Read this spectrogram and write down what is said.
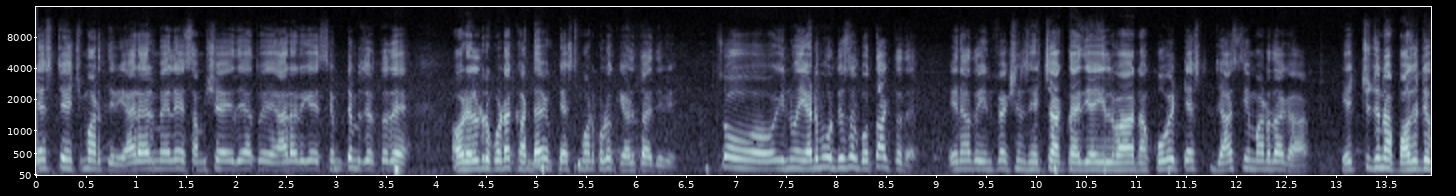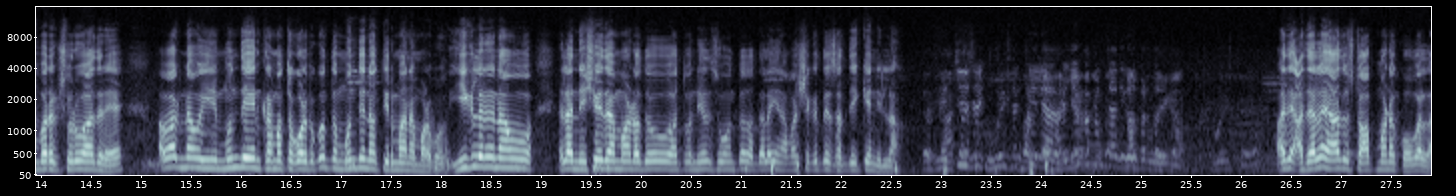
ಟೆಸ್ಟ್ ಹೆಚ್ಚು ಮಾಡ್ತೀವಿ. ಯಾರ್ಯಾರ ಮೇಲೆ ಸಂಶಯ ಇದೆ ಅಥವಾ ಯಾರ್ಯಾರಿಗೆ ಸಿಂಪ್ಟಮ್ಸ್ ಇರ್ತದೆ ಅವರೆಲ್ಲರೂ ಕೂಡ ಕಡ್ಡಾಯವಾಗಿ ಟೆಸ್ಟ್ ಮಾಡ್ಕೊಳ್ಳೋಕೆ ಹೇಳ್ತಾ ಇದ್ದೀವಿ. ಸೊ ಇನ್ನು ಎರಡು ಮೂರು ದಿವಸದಲ್ಲಿ ಗೊತ್ತಾಗ್ತದೆ. ಏನಾದರೂ ಇನ್ಫೆಕ್ಷನ್ಸ್ ಹೆಚ್ಚಾಗ್ತಾ ಇದೆಯಾ ಇಲ್ವಾ? ನಾವು ಕೋವಿಡ್ ಟೆಸ್ಟ್ ಜಾಸ್ತಿ ಮಾಡಿದಾಗ ಹೆಚ್ಚು ಜನ ಪಾಸಿಟಿವ್ ಬರೋಕ್ಕೆ ಶುರು ಆದರೆ ಅವಾಗ ನಾವು ಈ ಮುಂದೆ ಏನು ಕ್ರಮ ತೊಗೊಳ್ಬೇಕು ಅಂತ ಮುಂದೆ ನಾವು ತೀರ್ಮಾನ ಮಾಡ್ಬೋದು. ಈಗಲೇ ನಾವು ಎಲ್ಲ ನಿಷೇಧ ಮಾಡೋದು ಅಥವಾ ನಿಲ್ಲಿಸುವಂಥದ್ದು ಅದೆಲ್ಲ ಏನು ಅವಶ್ಯಕತೆ ಸದ್ಯಕ್ಕೇನಿಲ್ಲ. ಅದೇ ಅದೆಲ್ಲ ಯಾವುದು ಸ್ಟಾಪ್ ಮಾಡೋಕ್ಕೆ ಹೋಗಲ್ಲ.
